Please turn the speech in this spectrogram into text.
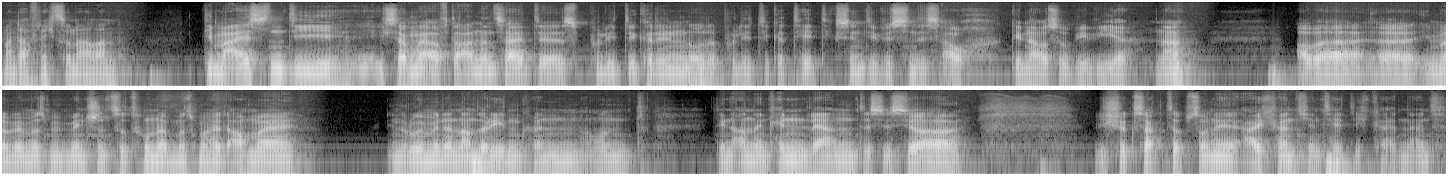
man darf nicht so nah ran? Die meisten, die, ich sage mal, auf der anderen Seite als Politikerinnen oder Politiker tätig sind, die wissen das auch genauso wie wir. Ne? Aber äh, immer wenn man es mit Menschen zu tun hat, muss man halt auch mal in Ruhe miteinander reden können und den anderen kennenlernen. Das ist ja, wie ich schon gesagt habe, so eine Eichhörnchen-Tätigkeit. Nicht?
